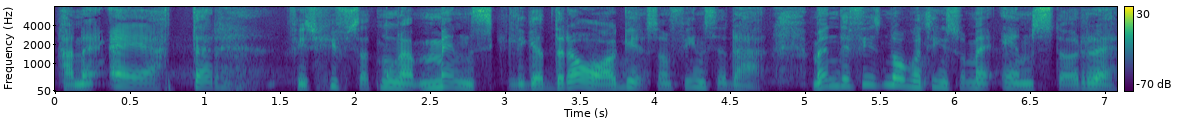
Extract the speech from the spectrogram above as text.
han äter, finns hyfsat många mänskliga drag som finns i det här. Men det finns någonting som är än större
